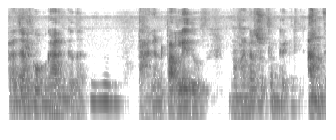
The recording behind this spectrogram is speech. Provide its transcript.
ప్రజలకు ఉపకారం కదా. తాగండి పర్లేదు. నా మంగళసూత్రం కట్టి అంది.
